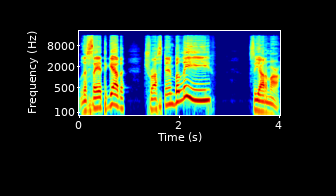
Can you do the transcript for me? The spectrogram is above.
Let's say it together. Trust and believe. See y'all tomorrow.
